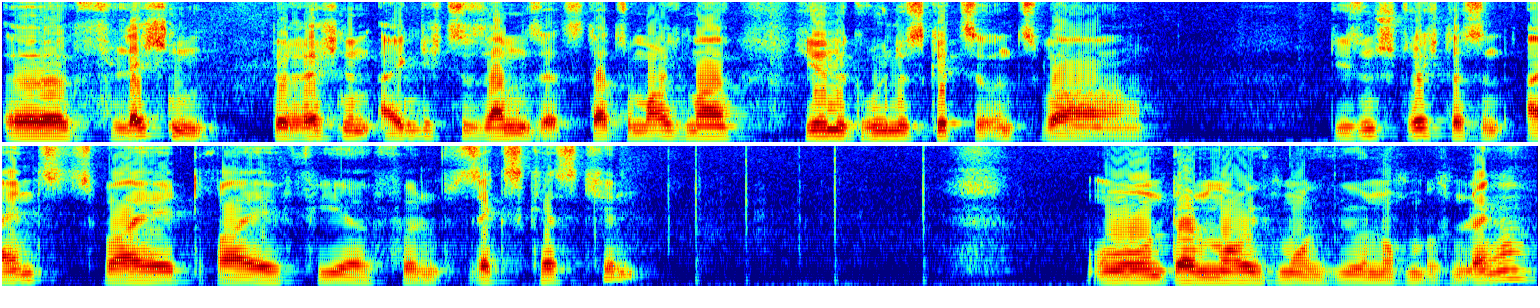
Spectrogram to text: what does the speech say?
äh, Flächenberechnen eigentlich zusammensetzt. Dazu mache ich mal hier eine grüne Skizze und zwar diesen Strich, das sind 1, 2, 3, 4, 5, 6 Kästchen. Und dann mache ich mal hier noch ein bisschen länger.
